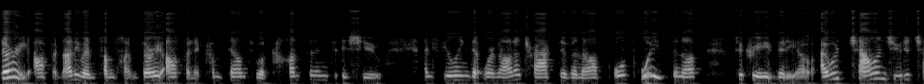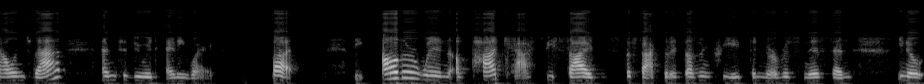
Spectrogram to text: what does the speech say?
Very often, not even sometimes, very often it comes down to a confidence issue and feeling that we're not attractive enough or poised enough to create video. I would challenge you to challenge that and to do it anyway. But the other win of podcast, besides the fact that it doesn't create the nervousness and you know,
